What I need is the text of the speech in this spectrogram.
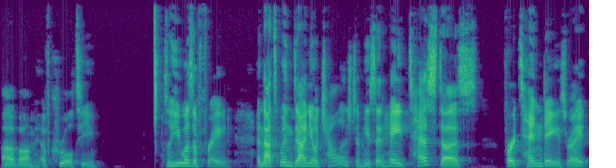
of, um, of cruelty. So he was afraid. And that's when Daniel challenged him. He said, Hey, test us for 10 days, right?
